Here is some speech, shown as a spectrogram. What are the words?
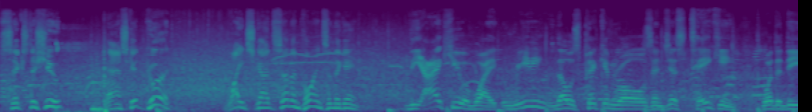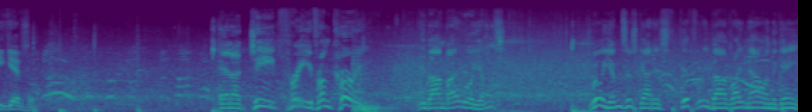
Six to shoot. Basket good. White's got seven points in the game. The IQ of White, reading those pick and rolls and just taking what the D gives him. And a deep three from Curry. Rebound by Williams. Williams has got his fifth rebound right now in the game.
